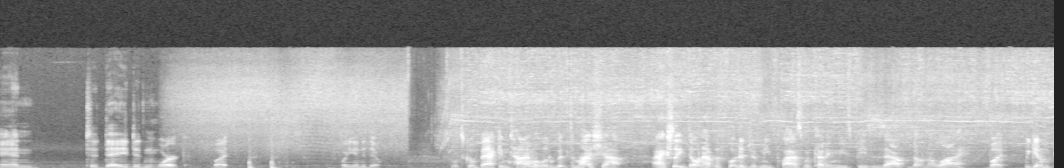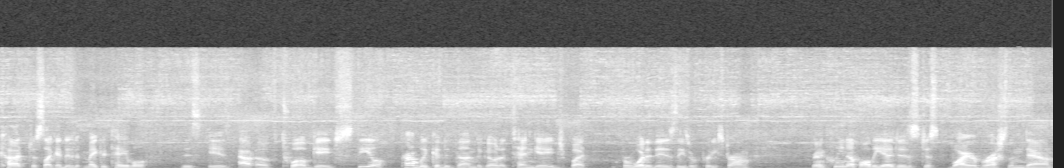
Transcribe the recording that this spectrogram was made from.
and today didn't work. But what are you gonna do? So let's go back in time a little bit to my shop. I actually don't have the footage of me plasma cutting these pieces out. Don't know why, but we get them cut just like I did at Maker Table. This is out of 12 gauge steel. Probably could have done to go to 10 gauge, but for what it is, these were pretty strong. We're gonna clean up all the edges, just wire brush them down,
